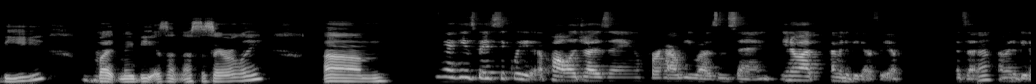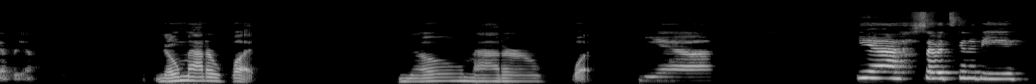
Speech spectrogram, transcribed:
be, Mhm. but maybe isn't necessarily. Um, yeah, he's basically apologizing for how he was and saying, you know what, I'm going to be there for you. That's it. Yeah. I'm going to be there for you. no matter what. No matter what. Yeah. Yeah, so it's gonna be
